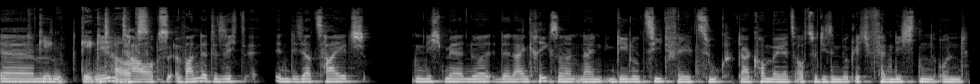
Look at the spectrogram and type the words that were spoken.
ähm, Gegen- gegen Taox. Taox wandelte sich in dieser Zeit nicht mehr nur in einen Krieg, sondern in einen Genozidfeldzug. Da kommen wir jetzt auch zu diesem wirklich Vernichten und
